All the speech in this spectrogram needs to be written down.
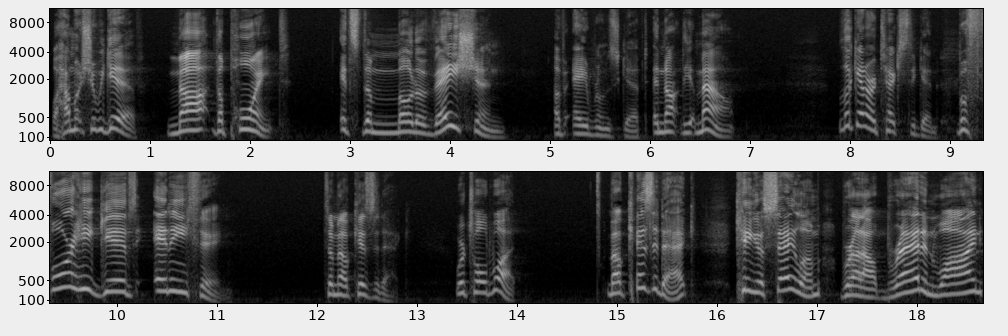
Well, how much should we give? Not the point. It's the motivation of Abram's gift and not the amount. Look at our text again. Before he gives anything to Melchizedek, we're told what? Melchizedek king of Salem, brought out bread and wine.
